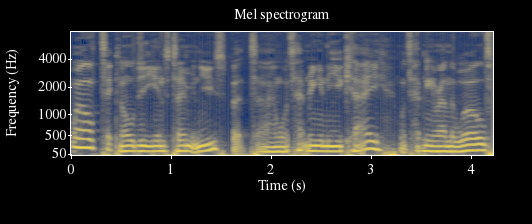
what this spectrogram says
Well, technology, entertainment news, but uh, what's happening in the UK, what's happening around the world,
